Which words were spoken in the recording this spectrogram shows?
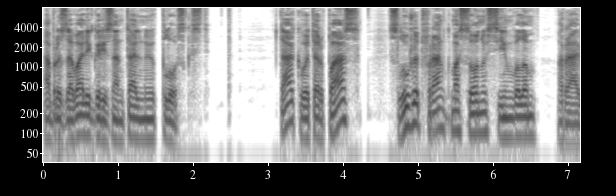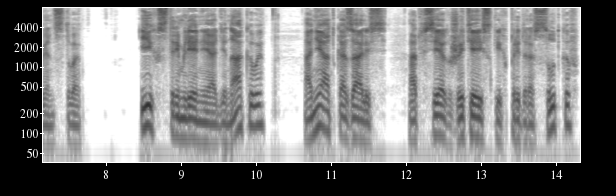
образовали горизонтальную плоскость. Так ватерпас служит франкмасону символом равенства. Их стремления одинаковы, они отказались от всех житейских предрассудков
